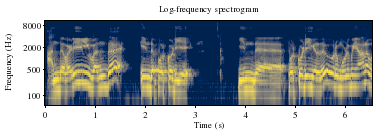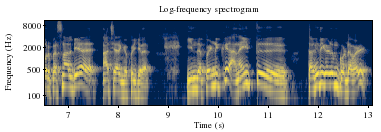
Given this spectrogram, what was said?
அந்த வழியில் வந்த இந்த பொற்கொடியே. இந்த பொற்கொடிங்கிறது ஒரு முழுமையான ஒரு பர்சனாலிட்டியை நாச்சியார் இங்கே குறிக்கிறார். இந்த பெண்ணுக்கு அனைத்து தகுதிகளும் கொண்டவள்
